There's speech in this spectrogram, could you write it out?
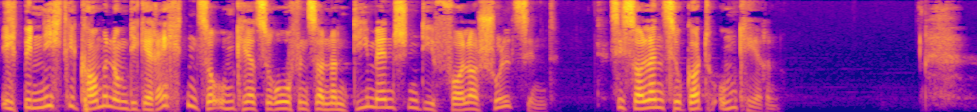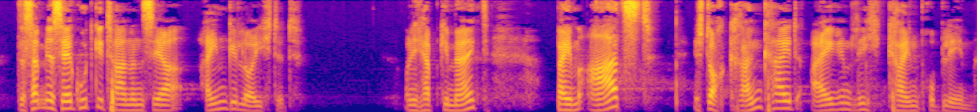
Ich bin nicht gekommen, um die Gerechten zur Umkehr zu rufen, sondern die Menschen, die voller Schuld sind. Sie sollen zu Gott umkehren. Das hat mir sehr gut getan und sehr eingeleuchtet. Und ich habe gemerkt, beim Arzt ist doch Krankheit eigentlich kein Problem,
